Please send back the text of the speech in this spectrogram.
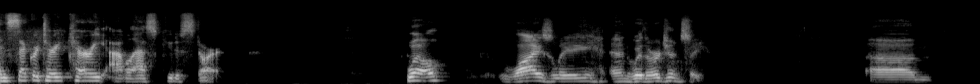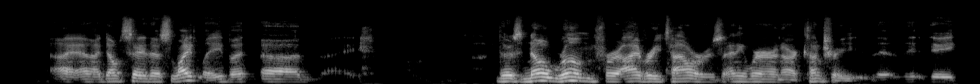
And Secretary Kerry, I'll ask you to start. Well, wisely and with urgency. Um, I, and I don't say this lightly, but uh, there's no room for ivory towers anywhere in our country. The, the, the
